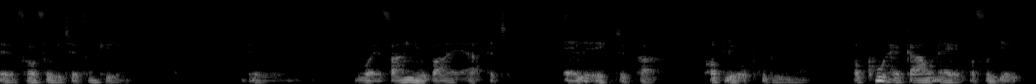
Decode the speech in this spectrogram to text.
øh, for at få det til at fungere? Øh, hvor erfaringen jo bare er, at alle ægtepar oplever problemer og kunne have gavn af at få hjælp.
